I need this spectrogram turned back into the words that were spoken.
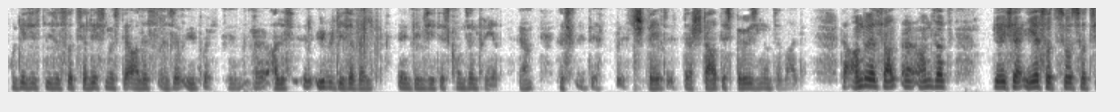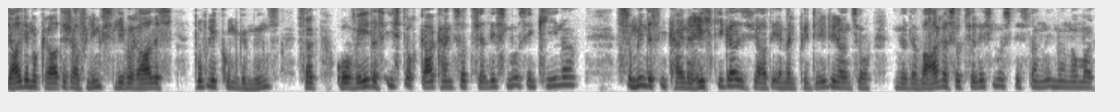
Und das ist dieser Sozialismus, der alles, also übrig, äh, alles Übel dieser Welt, in dem sich das konzentriert. Ja, das, der, steht, der Staat des Bösen und so weiter. Der andere äh, Ansatz, der ist ja eher so, so sozialdemokratisch auf linksliberales Publikum gemünzt, sagt, oh weh, das ist doch gar kein Sozialismus in China, zumindest kein richtiger, das ist ja auch die MLPD, die dann so, der wahre Sozialismus, das dann immer nochmal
